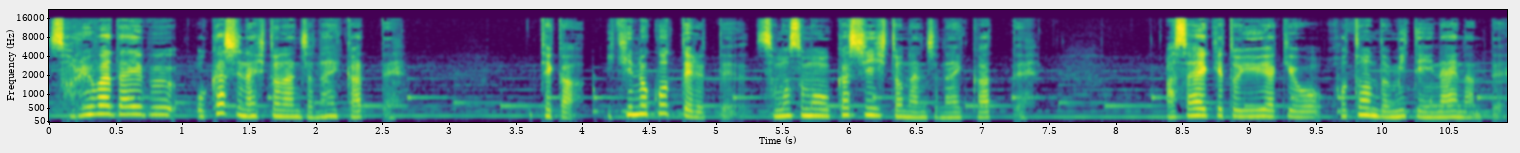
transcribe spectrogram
それはだいぶおかしな人なんじゃないかって。てか生き残ってるってそもそもおかしい人なんじゃないかって。朝焼けと夕焼けをほとんど見ていないなんて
